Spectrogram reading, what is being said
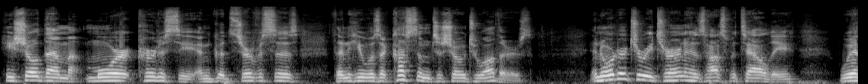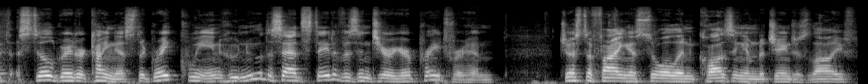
He showed them more courtesy and good services than he was accustomed to show to others. In order to return his hospitality with still greater kindness, the great queen, who knew the sad state of his interior, prayed for him, justifying his soul and causing him to change his life.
